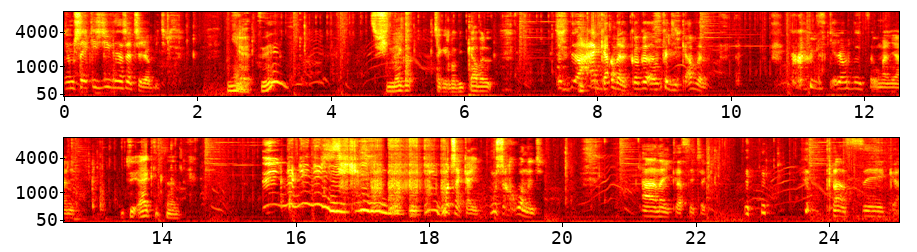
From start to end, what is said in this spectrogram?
Ja muszę jakieś dziwne rzeczy robić. Nie, ty? Coś innego? Czekaj, bo mi kabel... A, kabel! Kogo obchodzi kabel? Kierownicą, Marianie. Ty, e, kliknąłem. Poczekaj, muszę chłonąć. A, no i klasyczek. Klasyka.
